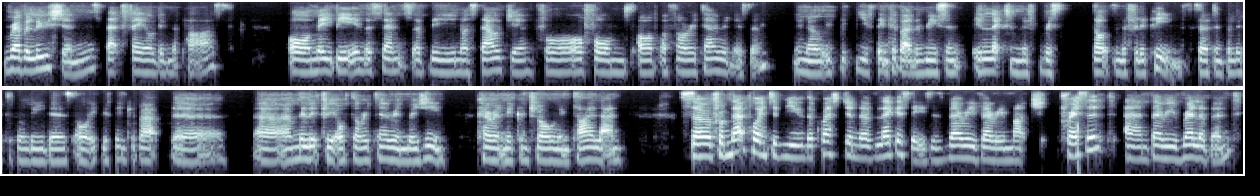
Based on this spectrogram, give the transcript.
revolutions that failed in the past, or maybe in the sense of the nostalgia for forms of authoritarianism. You know, you think about the recent election results in the Philippines, certain political leaders, or if you think about the uh, military authoritarian regime currently controlling Thailand, so, from that point of view, the question of legacies is very, very much present and very relevant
